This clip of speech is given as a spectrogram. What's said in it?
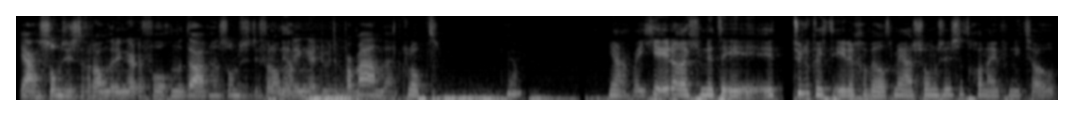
Ja, soms is de verandering er de volgende dag en soms is de verandering er duurt een paar maanden. Klopt. Ja. Ja, weet je, eerder had je het... e- e- Tuurlijk had je het eerder gewild, maar ja, soms is het gewoon even niet zo.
